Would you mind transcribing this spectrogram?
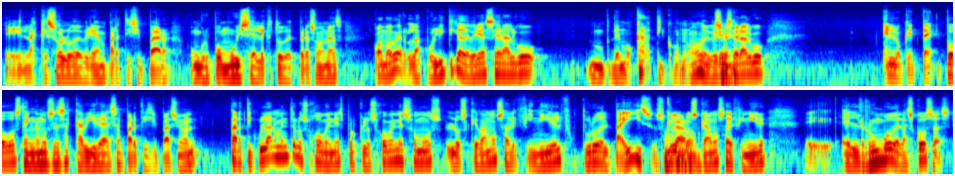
eh, en la que solo deberían participar un grupo muy selecto de personas. Cuando, a ver, la política debería ser algo democrático, ¿no? Debería ser algo en lo que todos tengamos esa cabida, esa participación particularmente los jóvenes, porque los jóvenes somos los que vamos a definir el futuro del país, somos los que vamos a definir eh, el rumbo de las cosas.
